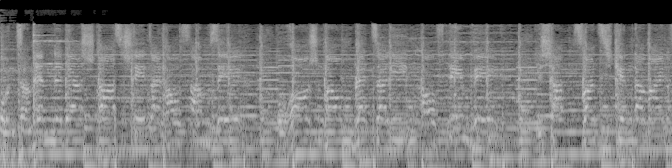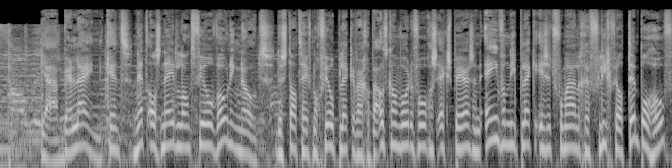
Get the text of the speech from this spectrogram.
Und am Ende der Straße steht ein Haus am See. Orangenbaumblätter liegen auf dem Weg. Ich hab 20 Kinder, meine Frau Ja, Berlijn kent net als Nederland veel woningnood. De stad heeft nog veel plekken waar gebouwd kan worden volgens experts. En een van die plekken is het voormalige vliegveld Tempelhof.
